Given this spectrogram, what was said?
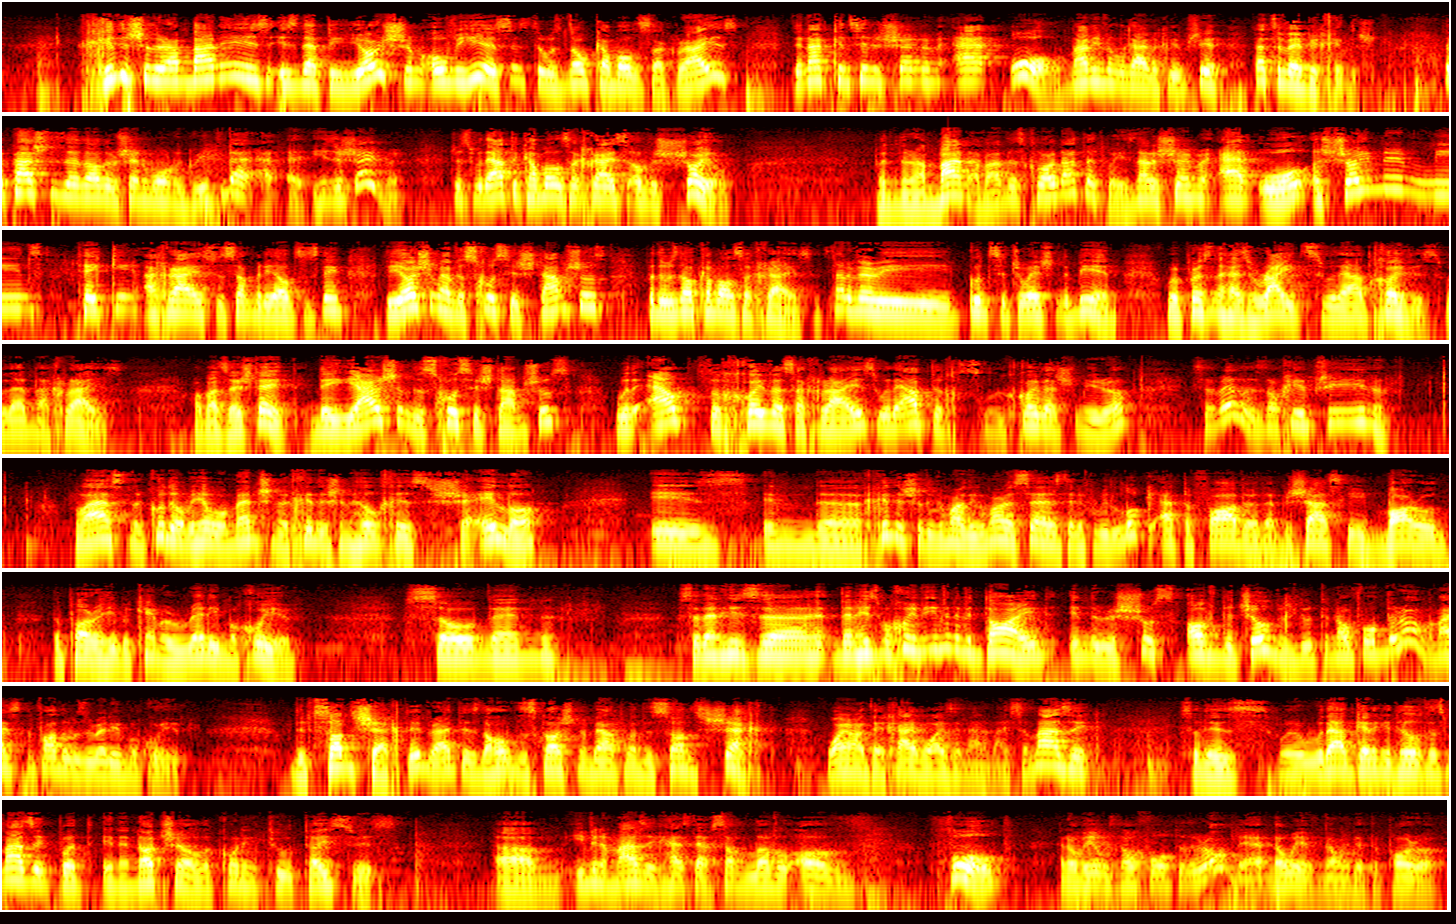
Chiddush of the Ramban is is that the Yorshim over here, since there was no Kabbalah Sakrayas, they're not considered Shemim at all. Not even the guy with Chiv That's a very big Chiddush. The Pashtas that the other Shem won't agree to that. Uh, uh, he's a Shemer. Just without the Kabbalah Sakrayas of a Shoyl. But the Ramban, Avad is clear not that way. He's not a Shomer at all. A Shomer means taking achrayis to somebody else's thing. The Yoshim have a schus ishtamshus, but there was no kabbalah achrayis. It's not a very good situation to be in, where a person has rights without choivis, without achrayis. Aber so steht, they yarshin the schus ishtamshus, without the choivas achrayis, without the choivas shmira, so well, there's no pshi either. Last Nakuda over here will mention a chiddush in Hilchis She'ela is in the Chiddush of the Gemara, the Gemara says that if we look at the father that Bishaski borrowed the parah, he became a ready mechuyev. So then, so then he's uh, then he's mechuyev, even if it died in the rishus of the children due to no fault of their own. The father was already a mechuyev. The son shechted, right? There's the whole discussion about when the sons shecht, why aren't they chayv? Why is it not a mazik? So there's, without getting into Hilchas Mazik, but in a nutshell, according to Taisvis, um, even a mazik has to have some level of fault, And over here was no fault of their own. They had no way of knowing that the Torah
